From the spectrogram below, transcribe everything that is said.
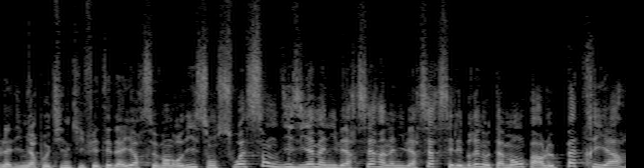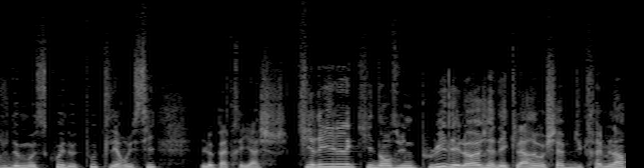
Vladimir Poutine qui fêtait d'ailleurs ce vendredi son 70e anniversaire, un anniversaire célébré notamment par le patriarche de Moscou et de toutes les Russies, le patriarche Kirill, qui dans une pluie d'éloges a déclaré au chef du Kremlin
